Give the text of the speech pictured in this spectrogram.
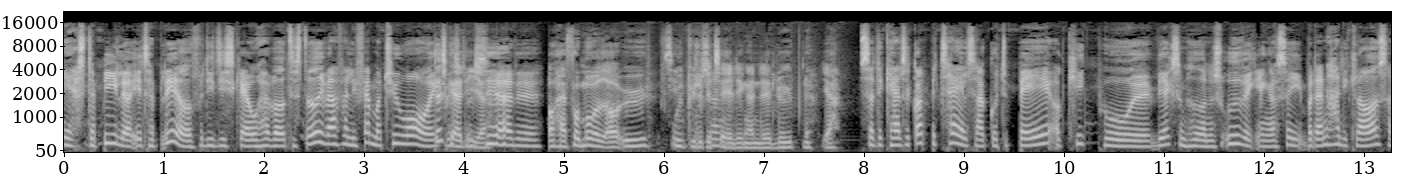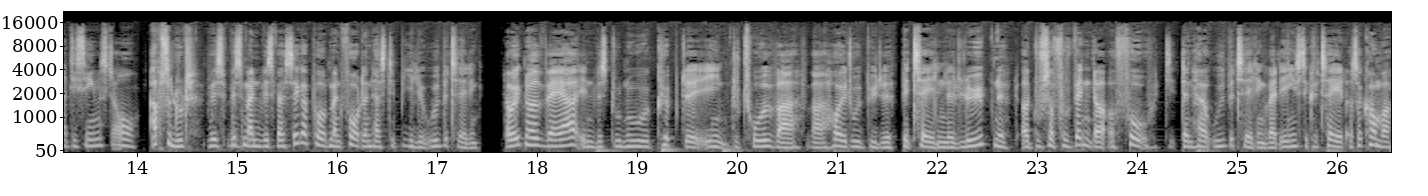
Ja, stabile og etableret, fordi de skal jo have været til stede i hvert fald i 25 år. Ikke, det skal de, ja. Siger, det... Og have formået at øge udbyttebetalingerne løbende, ja. Så det kan altså godt betale sig at gå tilbage og kigge på øh, virksomhedernes udvikling og se, hvordan har de klaret sig de seneste år? Absolut. Hvis, hvis man vil være sikker på, at man får den her stabile udbetaling. Der er jo ikke noget værre, end hvis du nu købte en, du troede var, var højt udbytte betalende løbende, og du så forventer at få den her udbetaling hvert eneste kvartal, og så kommer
